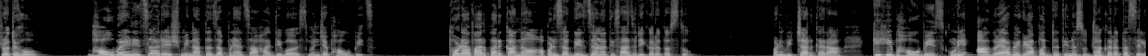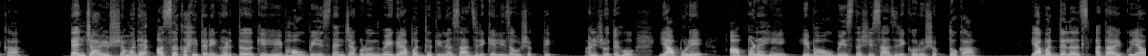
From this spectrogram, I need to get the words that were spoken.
श्रोते हो भाऊ बहिणीचं रेशमी नातं जपण्याचा हा दिवस म्हणजे भाऊबीज. थोड्याफार फरकानं आपण सगळीच जणं ती साजरी करत असतो. पण विचार करा की ही भाऊबीज कुणी आगळ्या वेगळ्या पद्धतीनं सुद्धा करत असेल का? त्यांच्या आयुष्यामध्ये असं काहीतरी घडतं की ही भाऊबीज त्यांच्याकडून वेगळ्या पद्धतीनं साजरी केली जाऊ शकते. आणि श्रोते हो यापुढे आपणही ही भाऊबीज तशी साजरी करू शकतो का? याबद्दलच आता ऐकूया.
